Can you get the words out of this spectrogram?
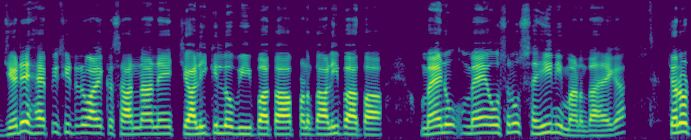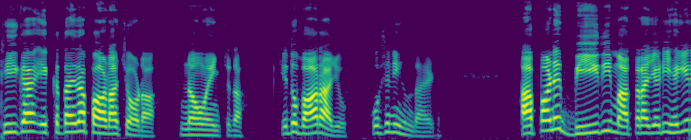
ਜਿਹੜੇ ਹੈਪੀ ਸੀਡਰ ਵਾਲੇ ਕਿਸਾਨਾਂ ਨੇ 40 ਕਿਲੋ ਵੀ ਪਾਤਾ 45 ਪਾਤਾ, ਮੈਨੂੰ, ਮੈਂ ਉਸ ਨੂੰ ਸਹੀ ਨਹੀਂ ਮੰਨਦਾ ਹੈਗਾ। ਚਲੋ ਠੀਕ ਆ, ਇੱਕ ਤਾਂ ਇਹਦਾ ਪਾੜਾ ਚੌੜਾ 9 ਇੰਚ ਦਾ। ਇਹ ਤੋਂ ਬਾਹਰ ਆ ਜਾਓ ਕੁਝ ਨਹੀਂ ਹੁੰਦਾ ਹੈਗਾ। ਆਪਾਂ ਨੇ ਬੀ ਦੀ ਮਾਤਰਾ ਜਿਹੜੀ ਹੈਗੀ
